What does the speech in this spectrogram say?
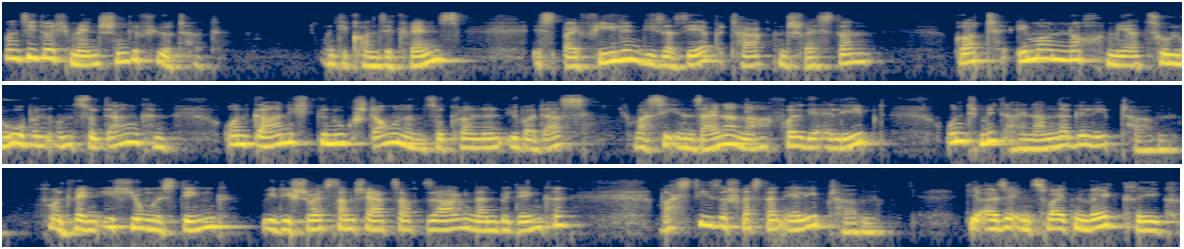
und sie durch Menschen geführt hat. Und die Konsequenz ist bei vielen dieser sehr betagten Schwestern, Gott immer noch mehr zu loben und zu danken und gar nicht genug staunen zu können über das, was sie in seiner Nachfolge erlebt und miteinander gelebt haben. Und wenn ich junges Ding wie die Schwestern scherzhaft sagen, dann bedenke, was diese Schwestern erlebt haben, die also im Zweiten Weltkrieg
